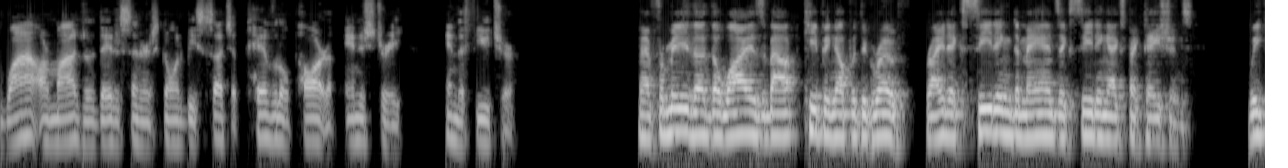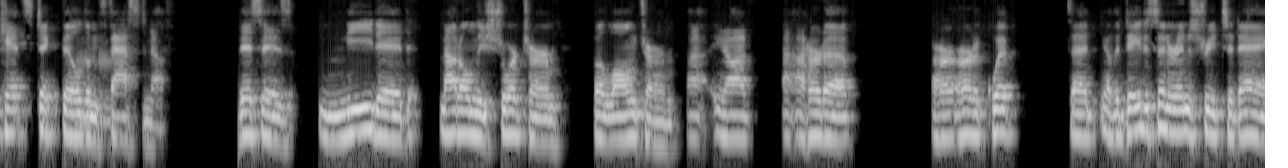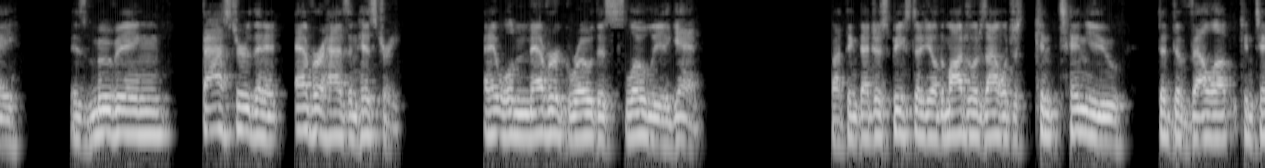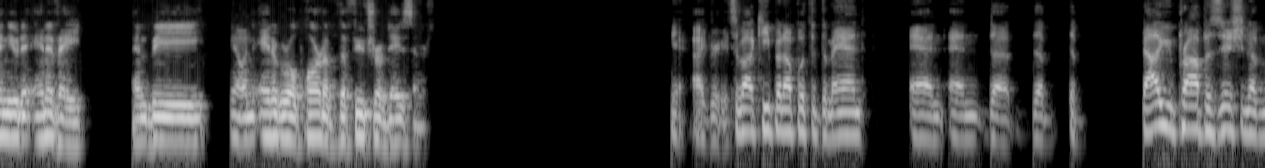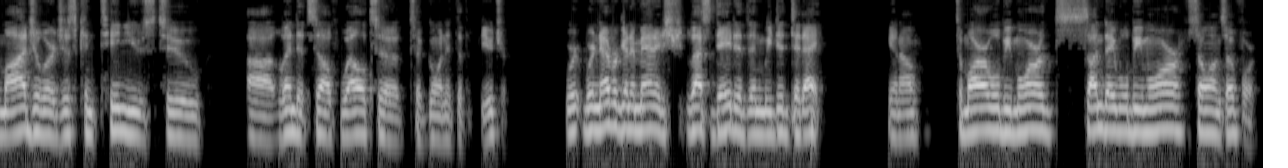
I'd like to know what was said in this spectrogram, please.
why our modular data center is going to be such a pivotal part of industry in the future. And for me, the, the why is about keeping up with the growth, right? Exceeding demands, exceeding expectations. We can't stick build them mm-hmm. fast enough. This is needed not only short term, but long term. Uh, you know, I've, I heard a, I heard a quip said, you know, the data center industry today is moving faster than it ever has in history. And it will never grow this slowly again. I think that just speaks to, you know, the modular design will just continue to develop, continue to innovate and be, you know, an integral part of the future of data centers. Yeah, I agree. It's about keeping up with the demand and and the the the value proposition of modular just continues to uh, lend itself well to to going into the future. We're we're never going to manage less data than we did today. You know, tomorrow will be more, Sunday will be more, so on and so forth.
